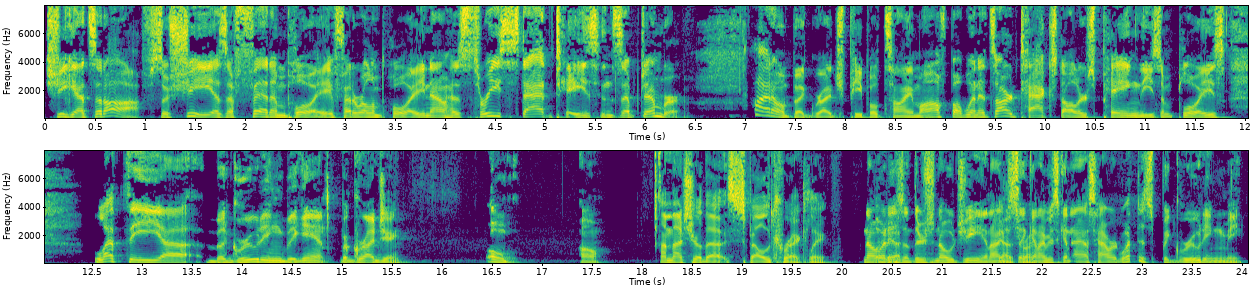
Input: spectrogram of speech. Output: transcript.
she gets it off. So she, as a Fed employee, federal employee, now has three stat days in September. I don't begrudge people time off, but when it's our tax dollars paying these employees, let the uh, begruding begin. Begrudging. Oh, oh. I'm not sure that's spelled correctly. No, But, it uh, not There's no G. And I Yeah, was thinking, right. I was going to ask Howard, what does begruding mean?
